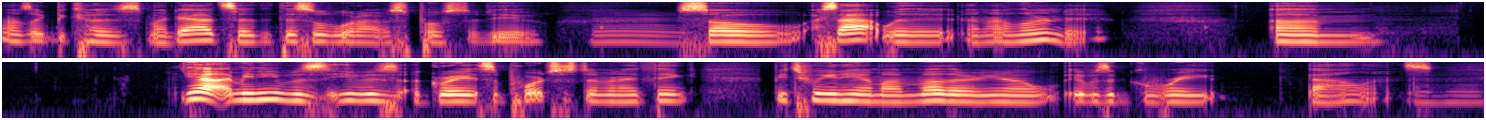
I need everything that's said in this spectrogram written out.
I was like, "Because my dad said that this is what I was supposed to do." Mm. So I sat with it and I learned it. Um, yeah, I mean he was he was a great support system, and I think between him and my mother, you know, it was a great balance. Mhm.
